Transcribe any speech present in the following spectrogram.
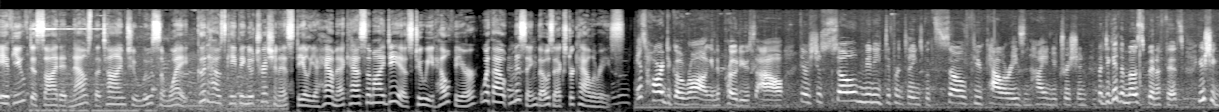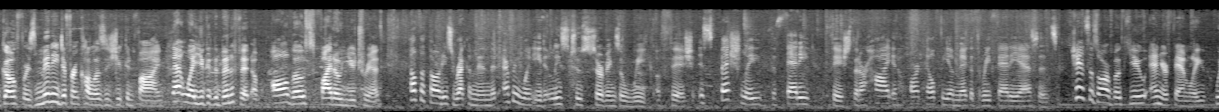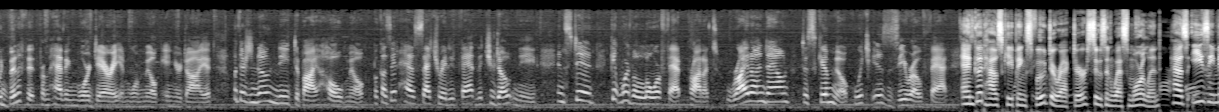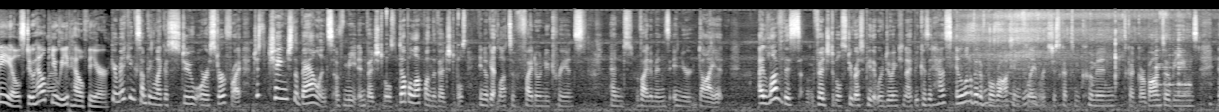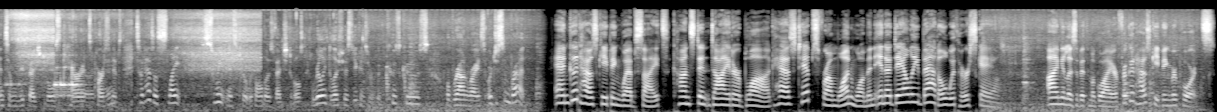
If you've decided now's the time to lose some weight, Good Housekeeping nutritionist Delia Hammock has some ideas to eat healthier without missing those extra calories. It's hard to go wrong in the produce aisle. There's just so many different things with so few calories and high in nutrition. But to get the most benefits, you should go for as many different colors as you can find. That way you get the benefit of all those phytonutrients. Health authorities recommend that everyone eat at least two servings a week of fish, especially the fatty fish that are high in heart-healthy omega-3 fatty acids. Chances are both you and your family would benefit from having more dairy and more milk in your diet, but there's no need to buy whole milk because it has saturated fat that you don't need. Instead, get one of the lower fat products right on down to skim milk, which is zero fat. And Good Housekeeping's food director, Susan Westmoreland, has easy meals to help you eat healthier. If you're making something like a stew or a stir fry, just change the balance of meat and vegetables vegetables, double up on the vegetables, and you'll get lots of phytonutrients and vitamins in your diet. I love this vegetable stew recipe that we're doing tonight because it has a little bit of Moroccan flavor. It's just got some cumin, it's got garbanzo beans, and some root vegetables, carrots, parsnips. So it has a slight sweetness to it with all those vegetables. Really delicious. You can serve it with couscous or brown rice or just some bread. And Good Housekeeping websites, Constant Dieter blog has tips from one woman in a daily battle with her scale. I'm Elizabeth McGuire for Good Housekeeping Reports.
